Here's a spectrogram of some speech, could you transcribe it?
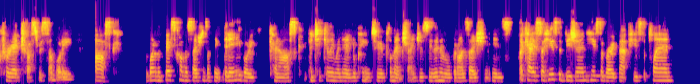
create trust with somebody, ask one of the best conversations I think that anybody can ask, particularly when they're looking to implement changes within an organization, is okay, so here's the vision, here's the roadmap, here's the plan.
